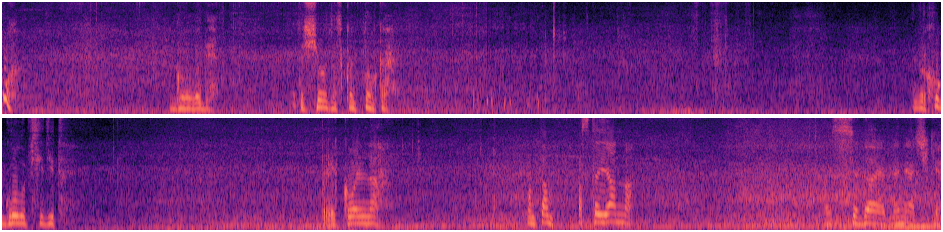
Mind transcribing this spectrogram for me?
Ух! Голуби. Это еще одна скульптурка. Наверху голубь сидит. Прикольно. Он там постоянно седает на мячике.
